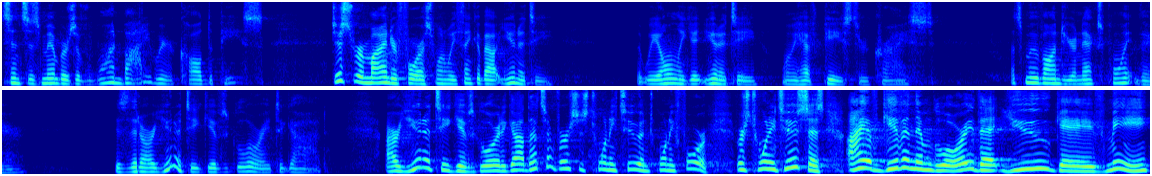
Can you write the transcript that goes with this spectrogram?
Since as members of one body we are called to peace. Just a reminder for us when we think about unity that we only get unity when we have peace through Christ. Let's move on to your next point there. Is that our unity gives glory to God. Our unity gives glory to God. That's in verses 22 and 24. Verse 22 says, I have given them glory that you gave me,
